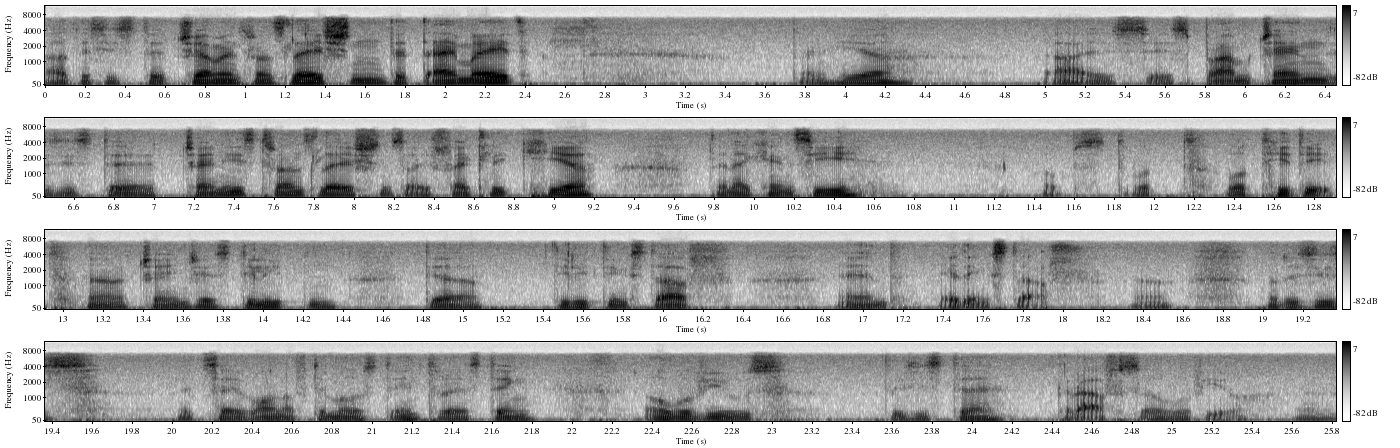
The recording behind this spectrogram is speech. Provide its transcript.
uh, this is the German translation that I made. Then here uh, is, is Bram Chen this is the Chinese translation. So if I click here then I can see oops, what what he did uh, changes deleting the deleting stuff and adding stuff uh, so this is let's say one of the most interesting overviews. This is the graphs overview uh,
